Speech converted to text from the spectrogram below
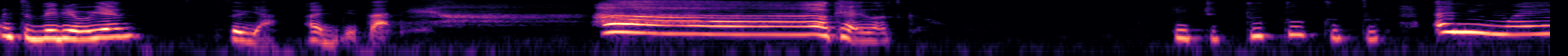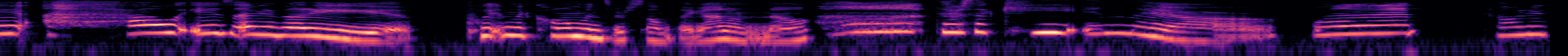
It's a video game, so yeah, I'd do that. okay, let's go. Anyway, how is everybody? Put in the comments or something. I don't know. There's a key in there. What? How did?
